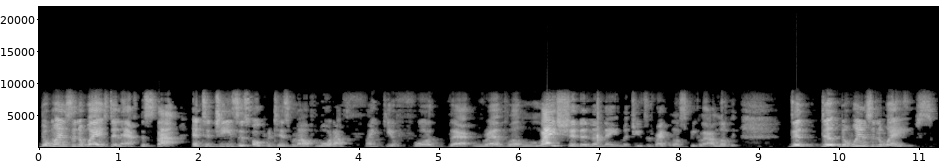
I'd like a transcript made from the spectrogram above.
the winds and the waves didn't have to stop until Jesus opened his mouth. Lord, I thank you for that revelation in the name of Jesus. Right on speak like I love it. The, the the winds and the waves,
